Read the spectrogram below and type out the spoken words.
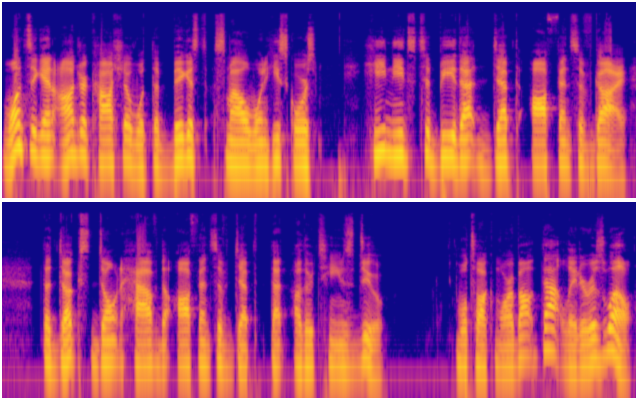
once again, Ondrej Kase with the biggest smile when he scores. He needs to be that depth offensive guy. The Ducks don't have the offensive depth that other teams do. We'll talk more about that later as well.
